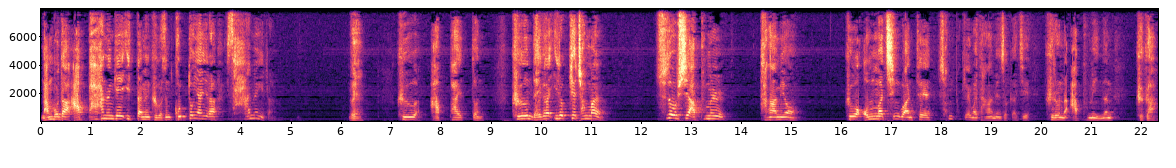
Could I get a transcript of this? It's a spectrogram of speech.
남보다 아파하는 게 있다면 그것은 고통이 아니라 사명이라. 왜? 그 아파했던 그 내가 이렇게 정말 수도 없이 아픔을 당하며 그 엄마 친구한테 성폭행을 당하면서까지 그런 아픔이 있는 그가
